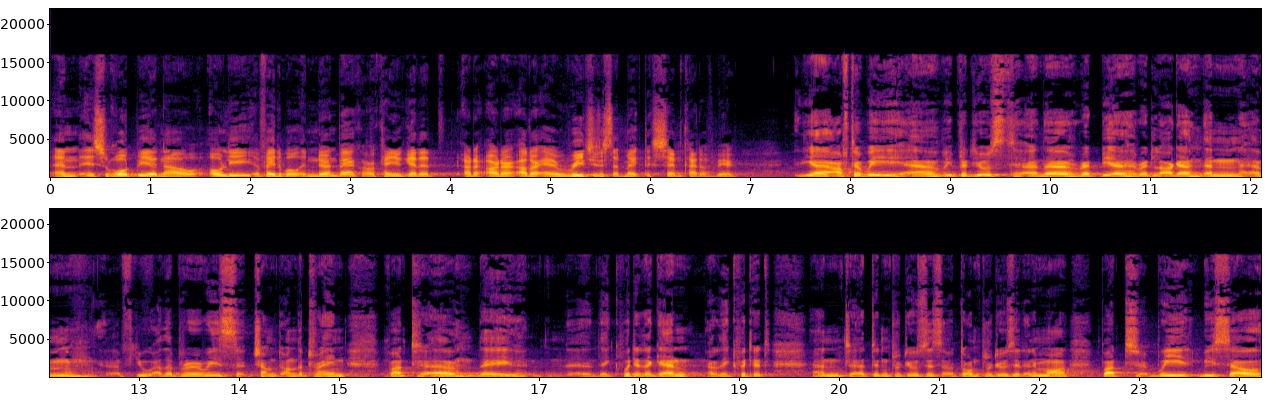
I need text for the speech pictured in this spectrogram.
And is Rotbier now only available in Nuremberg, or can you get it? Are there, are there other uh, regions that make the same kind of beer? Yeah, after we uh, we produced uh, the red beer, red lager, then um, a few other breweries jumped on the train, but uh, they they quit it again, or they quit it, and uh, didn't produce this or don't produce it anymore. But we we sell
